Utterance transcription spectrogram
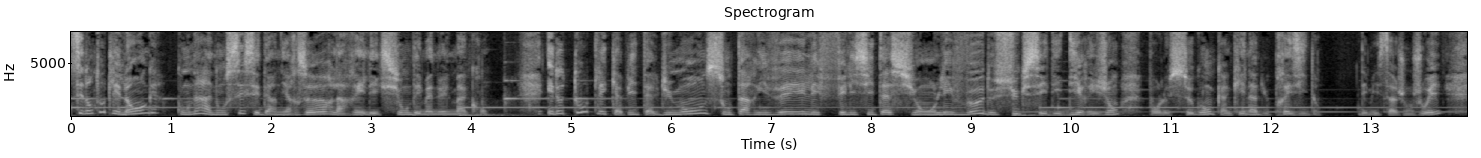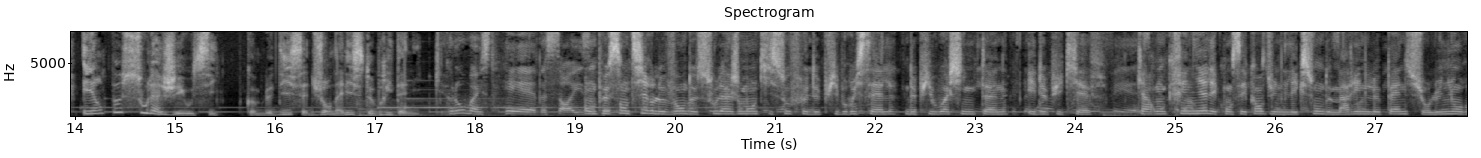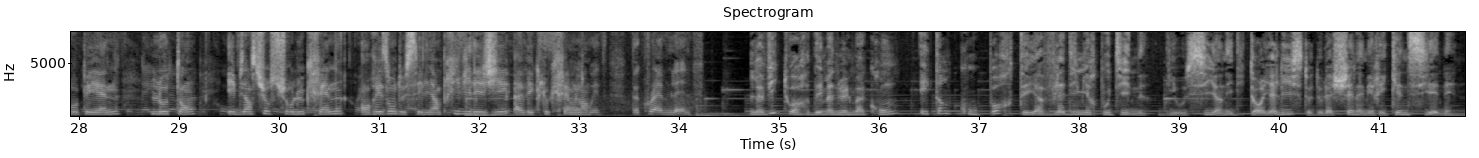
C'est dans toutes les langues qu'on a annoncé ces dernières heures la réélection d'Emmanuel Macron. Et de toutes les capitales du monde sont arrivées les félicitations, les vœux de succès des dirigeants pour le second quinquennat du président. Des messages ont joué et un peu soulagés aussi, comme le dit cette journaliste britannique. On peut sentir le vent de soulagement qui souffle depuis Bruxelles, depuis Washington et depuis Kiev, car on craignait les conséquences d'une élection de Marine Le Pen sur l'Union européenne, l'OTAN et bien sûr sur l'Ukraine en raison de ses liens privilégiés avec le Kremlin. La victoire d'Emmanuel Macron est un coup porté à Vladimir Poutine, dit aussi un éditorialiste de la chaîne américaine CNN.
